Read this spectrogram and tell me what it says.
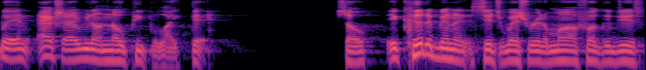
but in actually we don't know people like that. So it could have been a situation where the motherfucker just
